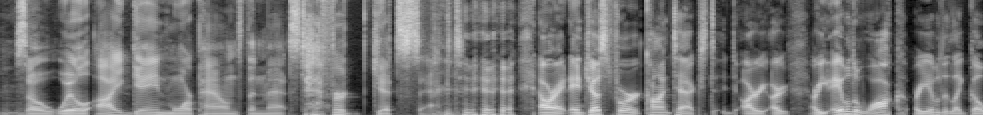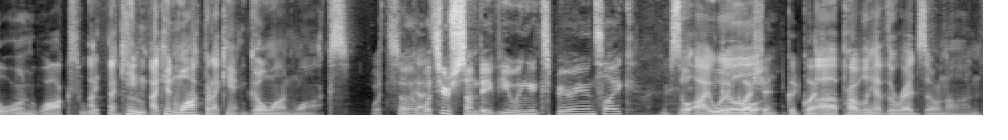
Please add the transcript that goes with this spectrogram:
Mm-hmm. So will I gain more pounds than Matt Stafford gets sacked? All right, and just for context, are are are you able to walk? Are you able to like go on walks with the I can boot? I can walk, but I can't go on walks. What's uh, Okay. what's your Sunday viewing experience like? So I will. Good will question. Good question. Uh, probably have the red zone on.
